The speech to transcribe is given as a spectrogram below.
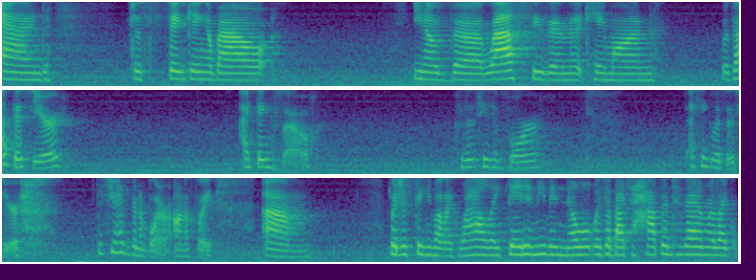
and just thinking about, you know, the last season that came on. Was that this year? I think so. Was it season four? I think it was this year. this year has been a blur, honestly. Um, but just thinking about like, wow, like they didn't even know what was about to happen to them, or like,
